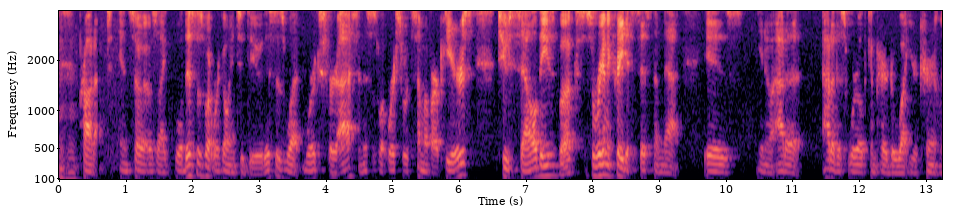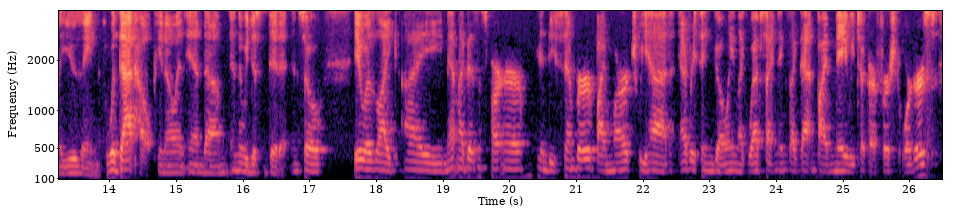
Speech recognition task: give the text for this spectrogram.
mm-hmm. product. And so it was like, well, this is what we're going to do. This is what works for us. And this is what works with some of our peers to sell these books. So we're going to create a system that is, you know, out of, out of this world compared to what you're currently using. Would that help? You know, and and um, and then we just did it. And so it was like I met my business partner in December. By March, we had everything going, like website and things like that. And by May, we took our first orders.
